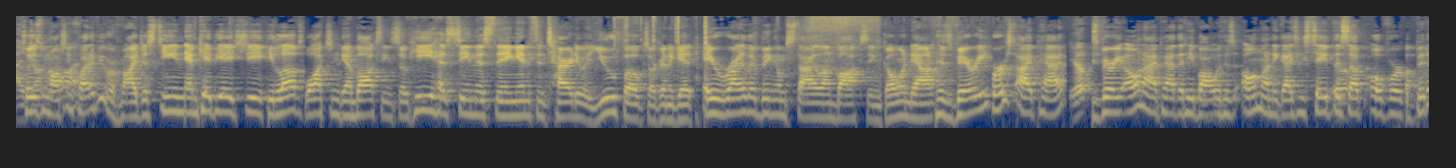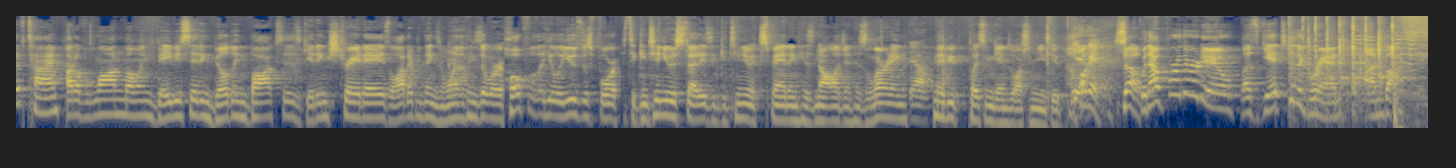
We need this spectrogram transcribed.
I So he's been watching quite a few of them. iJustine, MKBHD. He loves watching the unboxing. So he has seen this thing in its entirety, but you folks are gonna get a Ryler Bingham style unboxing going down. His very first iPad. Yep. His very own iPad that he bought with his own money, guys. He saved this up over a bit of time, out of lawn mowing, babysitting, building boxes, getting straight A's, a lot of different things. And one of the things that we're hopeful that he will use this for is to continue his studies and continue expanding his knowledge and his learning. Yeah. Maybe play some games, watch some YouTube. Yeah. Okay, so without further ado, let's get to the grand unboxing.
